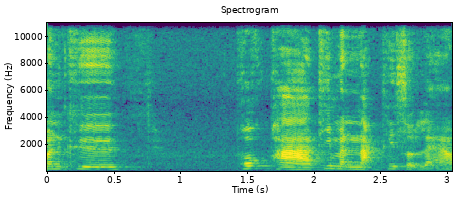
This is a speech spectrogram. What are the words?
มันคือพกพาที่มันหนักที่สุดแล้ว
